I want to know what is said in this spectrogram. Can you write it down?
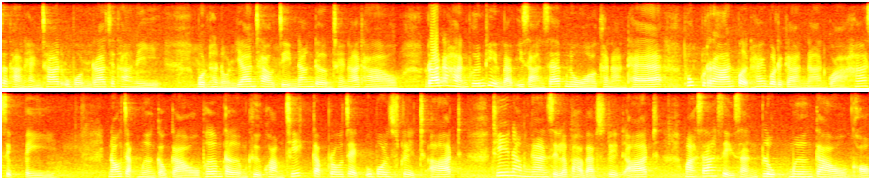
สถานแห่งชาติอุบลราชธานี บนถนนย่านชาวจีนดั้งเดิมชัยนาทาว ร้านอาหารพื้นถิ่นแบบอีสานแซบนัว ขนานแท้ ทุกร้านเปิดให้บริการนานกว่า 50 ปี นอกจากเมืองเก่าๆ เพิ่มเติมคือความชิคกับ project อุบล street art ที่นำงานศิลปะแบบ street art มาสร้างสีสันปลุกเมืองเก่าของ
